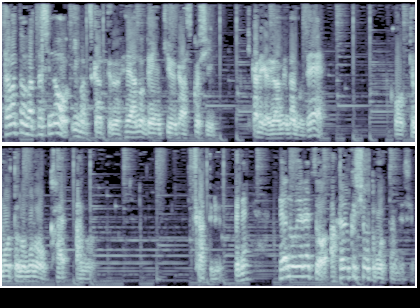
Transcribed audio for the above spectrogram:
たまたま私の今使ってる部屋の電球が少し光が弱めなので、こう手元のものをかあの使ってる。でね、部屋の上のやつを明るくしようと思ったんですよ。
